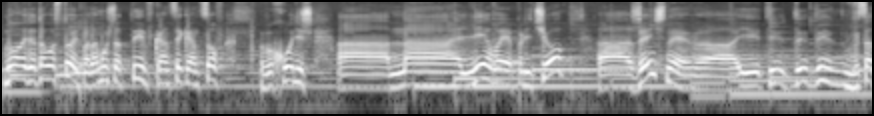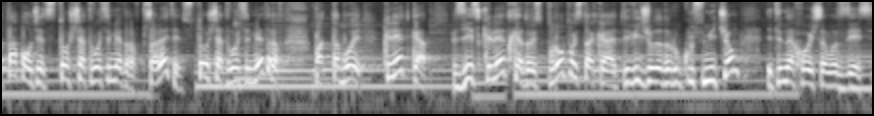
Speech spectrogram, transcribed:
Но это того стоит, потому что ты в конце концов выходишь а, на левое плечо а, женщины, а, и ты- ты- ты- высота получается 168 метров. Представляете? 168 метров, под тобой клетка, здесь клетка, то есть пропасть такая, ты видишь вот эту руку с мечом, и ты находишься вот здесь.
